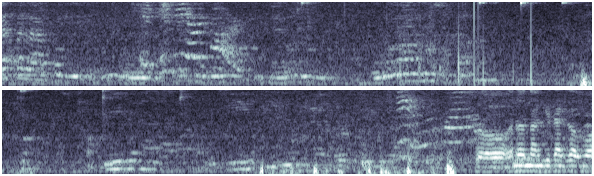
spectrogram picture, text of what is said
Ay pala ako. Hey, give me your card. So, ano nang ginagawa mo?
